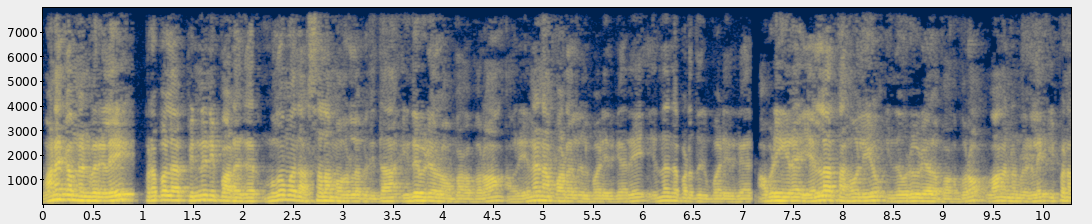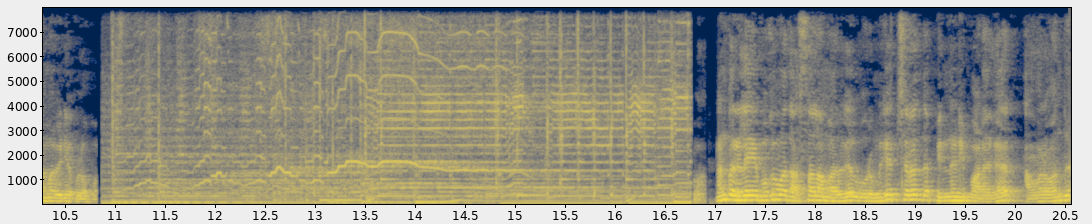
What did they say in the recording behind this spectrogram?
வணக்கம் நண்பர்களே. பிரபல பின்னணி பாடகர் முகமது அஸ்ஸலாம் அவர்களை பத்தி தான் இந்த வீடியோவில் நம்ம பார்க்க போறோம். அவர் என்னென்ன பாடல்கள் பாடியிருக்காரு எந்தெந்த படத்துக்கு பாடியிருக்காரு அப்படிங்கிற எல்லா தகவலையும் இந்த ஒரு வீடியோவில் பார்க்க போறோம். வாங்க நண்பர்களே இப்போ நம்ம வீடியோக்குள்ள போறோம் நண்பர்களே முகமது அஸ்ஸலாம் அவர்கள் ஒரு மிகச்சிறந்த பின்னணி பாடகர். அவரை வந்து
